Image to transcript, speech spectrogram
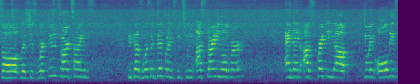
so let's just work through these hard times because what's the difference between us starting over and then us breaking up doing all these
